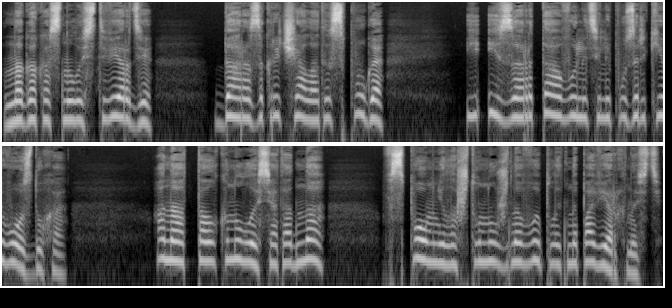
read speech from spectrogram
Нога коснулась тверди, Дара закричала от испуга, и изо рта вылетели пузырьки воздуха. Она оттолкнулась от дна, вспомнила, что нужно выплыть на поверхность.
